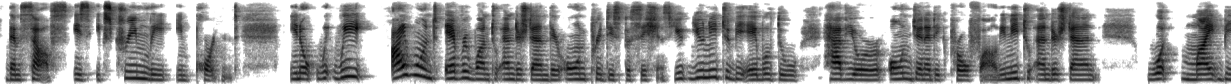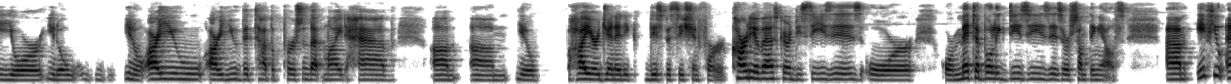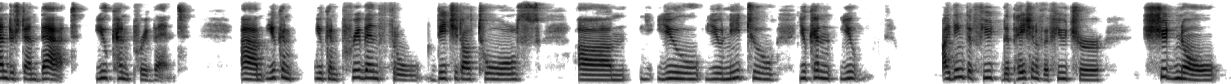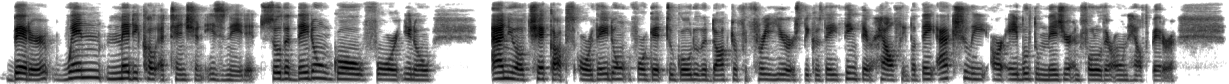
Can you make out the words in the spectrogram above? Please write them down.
themselves is extremely important you know we, we I want everyone to understand their own predispositions. You you need to be able to have your own genetic profile. You need to understand what might be your you know you know are you are you the type of person that might have um, um, you know higher genetic disposition for cardiovascular diseases or or metabolic diseases or something else. Um, if you understand that you can prevent. Um, you can you can prevent through digital tools. Um, you you need to you can you i think the future the patient of the future should know better when medical attention is needed so that they don't go for you know annual checkups or they don't forget to go to the doctor for 3 years because they think they're healthy but they actually are able to measure and follow their own health better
